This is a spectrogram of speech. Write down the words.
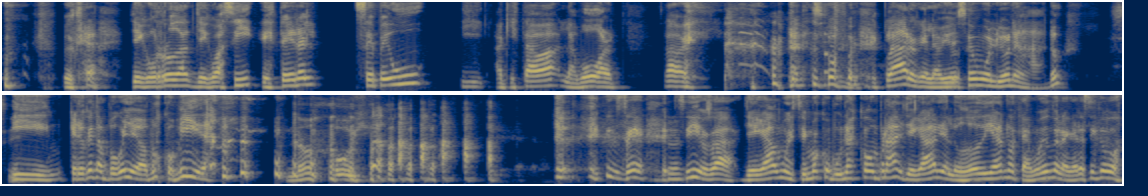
o sea, llegó roda, llegó así. Este era el CPU y aquí estaba la board, ¿sabes? claro que el avión se volvió nada, ¿no? Y creo que tampoco llevamos comida. no. Uy. sí, o sea, llegamos, hicimos como unas compras al llegar y a los dos días nos quedamos viendo la cara así como,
